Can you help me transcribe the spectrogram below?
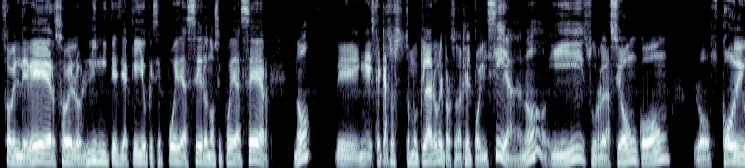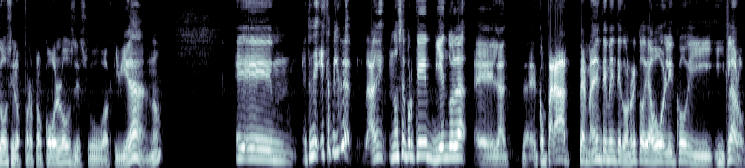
Sobre el deber, sobre los límites de aquello que se puede hacer o no se puede hacer, ¿no? En este caso está muy claro en el personaje del policía, ¿no? Y su relación con los códigos y los protocolos de su actividad, ¿no? Eh, entonces, esta película, no sé por qué viéndola, eh, la comparada permanentemente con Reto Diabólico, y, y, claro,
